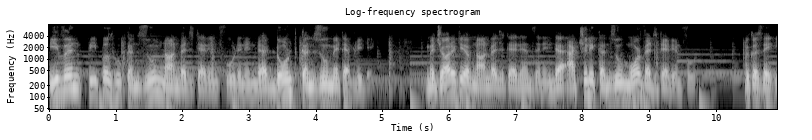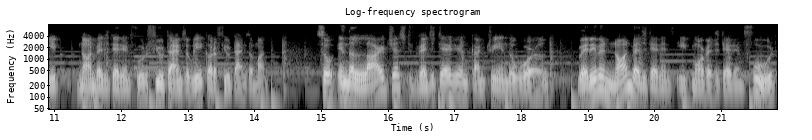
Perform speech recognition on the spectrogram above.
Even people who consume non-vegetarian food in India don't consume it every day. Majority of non-vegetarians in India actually consume more vegetarian food because they eat non vegetarian food a few times a week or a few times a month. So, in the largest vegetarian country in the world, where even non vegetarians eat more vegetarian food,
